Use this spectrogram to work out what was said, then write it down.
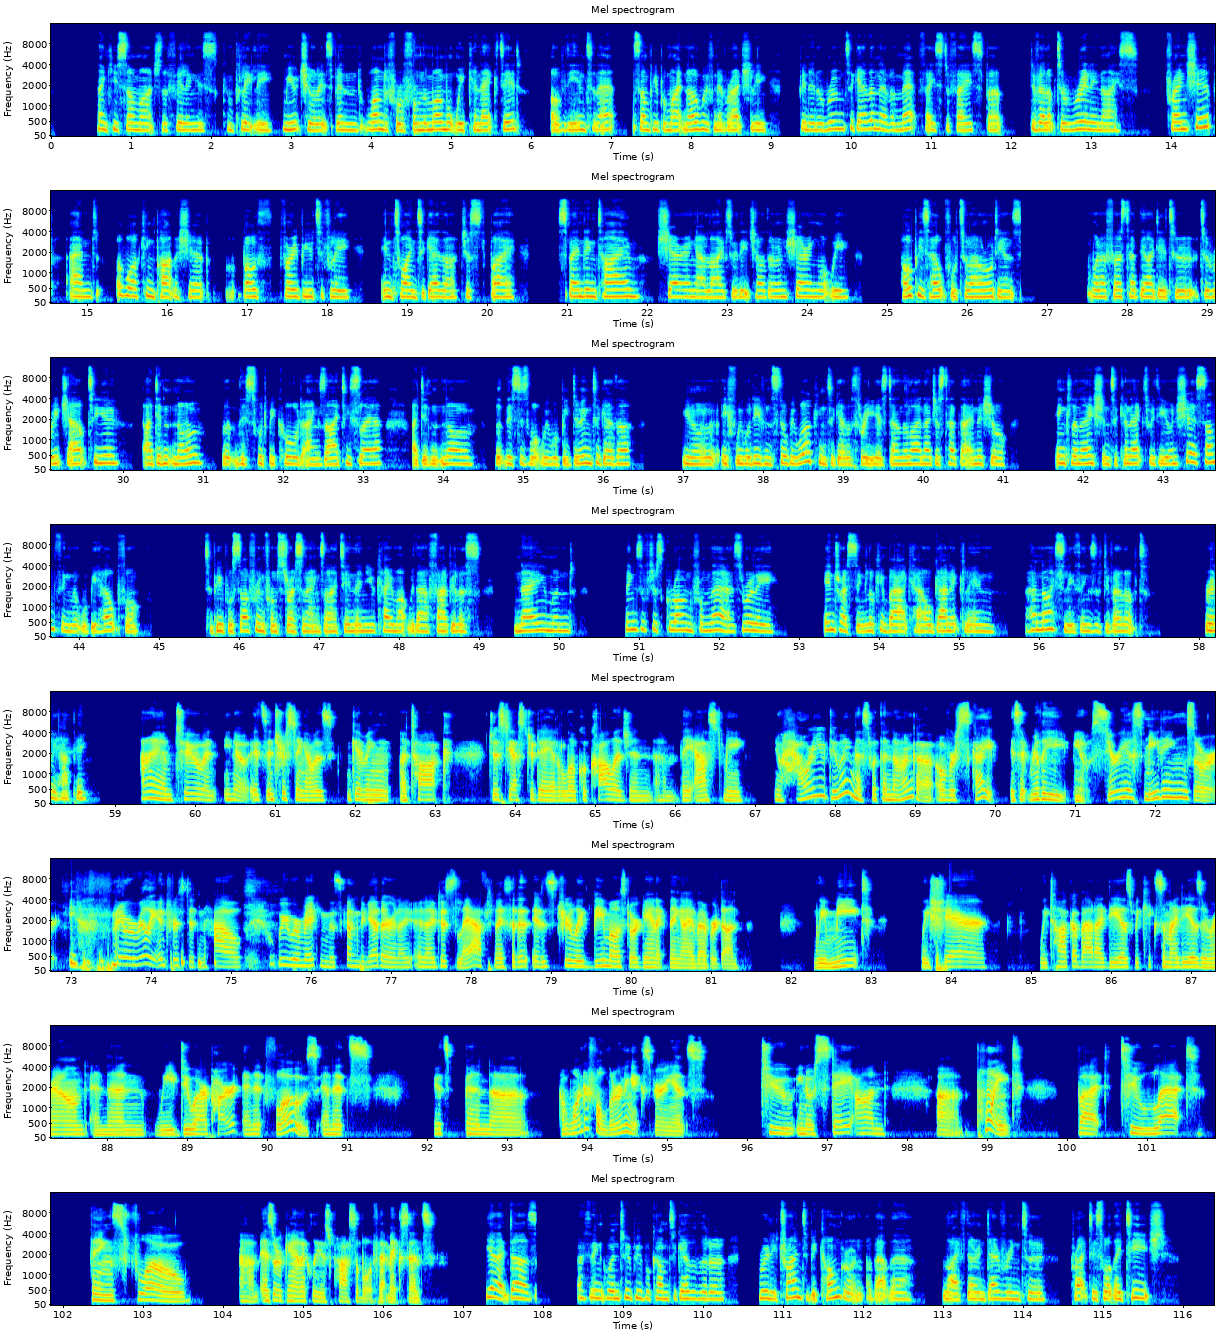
Thank you so much. The feeling is completely mutual. It's been wonderful from the moment we connected over the internet. Some people might know we've never actually been in a room together, never met face to face, but developed a really nice friendship and a working partnership, both very beautifully entwined together just by spending time sharing our lives with each other and sharing what we hope is helpful to our audience. When I first had the idea to, to reach out to you, I didn't know that this would be called Anxiety Slayer. I didn't know that this is what we would be doing together you know, if we would even still be working together three years down the line. I just had that initial inclination to connect with you and share something that would be helpful to people suffering from stress and anxiety. And then you came up with our fabulous name, and things have just grown from there. It's really interesting looking back how organically and how nicely things have developed. Really happy. I am too. And, you know, it's interesting. I was giving a talk just yesterday at a local college, and um, they asked me, you know, how are you doing this with Ananga over Skype? Is it really, you know, serious meetings, or you know, they were really interested in how we were making this come together, and I and I just laughed and I said, it, it is truly the most organic thing I have ever done. We meet, we share, we talk about ideas, we kick some ideas around, and then we do our part, and it flows, and it's it's been. Uh, a wonderful learning experience to you know stay on uh, point, but to let things flow um, as organically as possible, if that makes sense. Yeah, it does. I think when two people come together that are really trying to be congruent about their life, they're endeavoring to practice what they teach.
